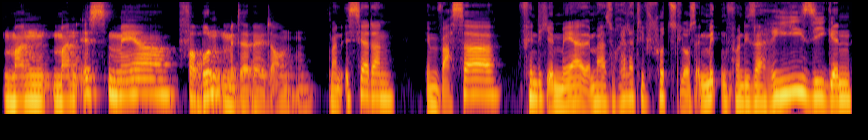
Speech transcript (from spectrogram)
Man, man ist mehr verbunden mit der Welt da unten. Man ist ja dann im Wasser, finde ich, im Meer immer so relativ schutzlos, inmitten von dieser riesigen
